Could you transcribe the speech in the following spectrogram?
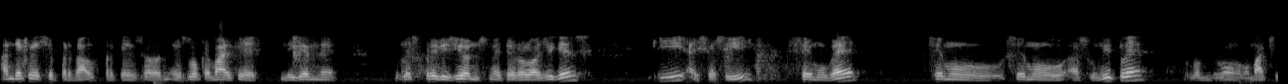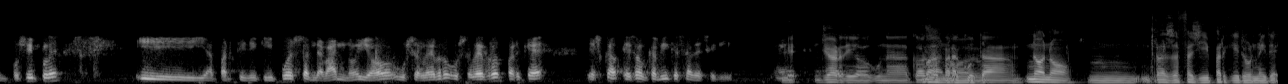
han de créixer per dalt, perquè és, és el que marca, diguem-ne, les previsions meteorològiques, i això sí, fem-ho bé, fem-ho fem assumible, el, el màxim possible, i a partir d'aquí, pues, endavant, no? Jo ho celebro, ho celebro perquè és, que, és el camí que s'ha de seguir. Bé, Jordi, alguna cosa Bueno, per acotar? No, no, mm, res a afegir perquè ironi-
